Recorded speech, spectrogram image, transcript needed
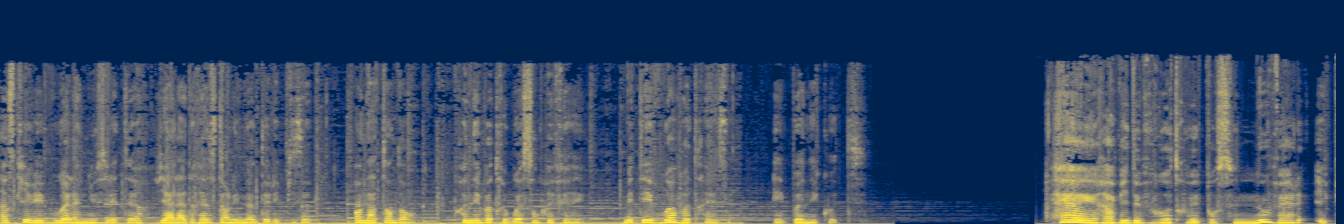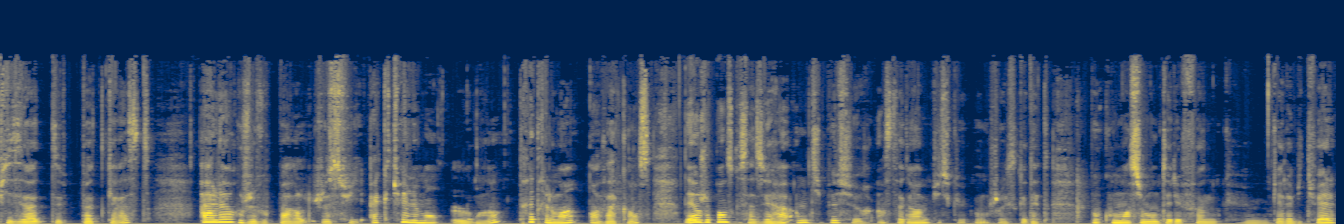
inscrivez-vous à la newsletter via l'adresse dans les notes de l'épisode. En attendant, prenez votre boisson préférée, mettez-vous à votre aise et bonne écoute. Hey, ravi de vous retrouver pour ce nouvel épisode de podcast. À l'heure où je vous parle, je suis actuellement loin, très très loin, en vacances. D'ailleurs, je pense que ça se verra un petit peu sur Instagram, puisque bon, je risque d'être beaucoup moins sur mon téléphone qu'à l'habituel.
